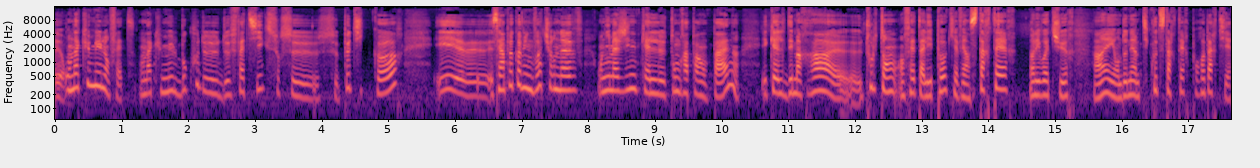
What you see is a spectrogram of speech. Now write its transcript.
Euh, on accumule en fait, on accumule beaucoup de, fatigue sur ce, petit corps et c'est un peu comme une voiture neuve. On imagine qu'elle ne tombera pas en panne et qu'elle démarrera tout le temps. En fait, à l'époque, il y avait un starter dans les voitures, hein, et on donnait un petit coup de starter pour repartir.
